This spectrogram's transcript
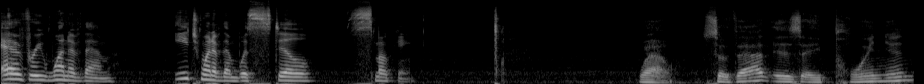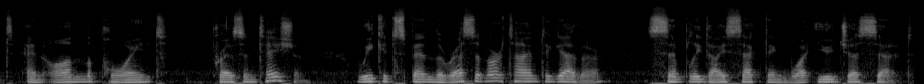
every one of them, each one of them was still smoking. Wow. So that is a poignant and on the point presentation. We could spend the rest of our time together simply dissecting what you just said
